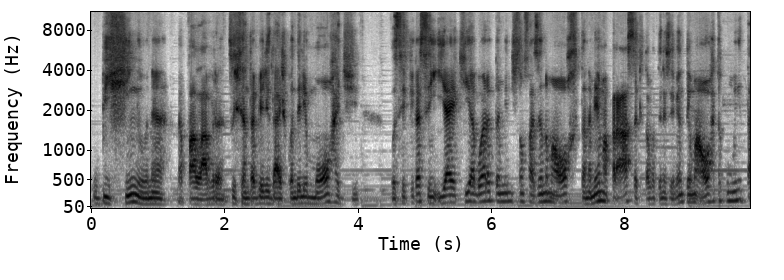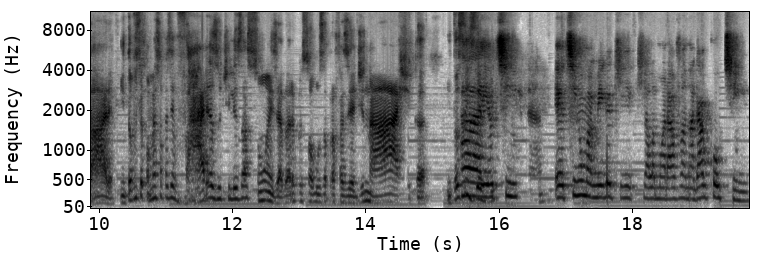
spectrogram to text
O bichinho, né, da palavra sustentabilidade, quando ele morde você fica assim. E aqui agora também eles estão fazendo uma horta, na mesma praça que estava tendo esse evento, tem uma horta comunitária. Então você começa a fazer várias utilizações. E agora o pessoal usa para fazer a ginástica. Então, assim, ah, eu tinha, eu tinha uma amiga que, que ela morava na Gago Coutinho.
